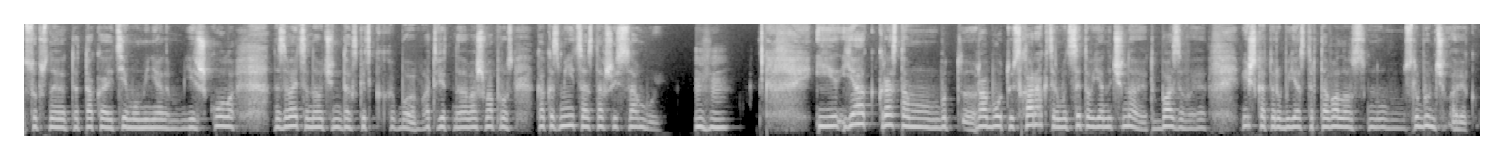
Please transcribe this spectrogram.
собственно, это такая тема у меня там есть школа. Называется она очень, так сказать, как бы ответ на ваш вопрос. Как измениться, оставшись собой. Угу. И я как раз там вот работаю с характером, и с этого я начинаю. Это базовая вещь, с которой бы я стартовала с, ну, с любым человеком.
